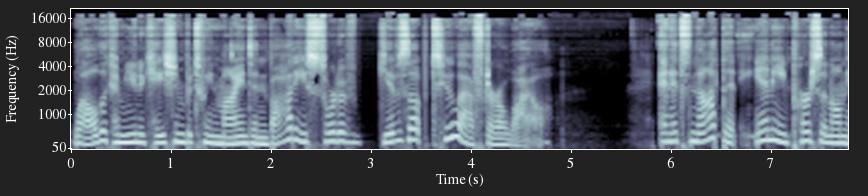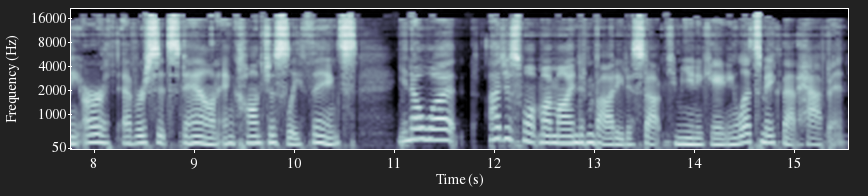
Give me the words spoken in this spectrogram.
Well, the communication between mind and body sort of gives up too after a while. And it's not that any person on the earth ever sits down and consciously thinks, you know what? I just want my mind and body to stop communicating. Let's make that happen.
